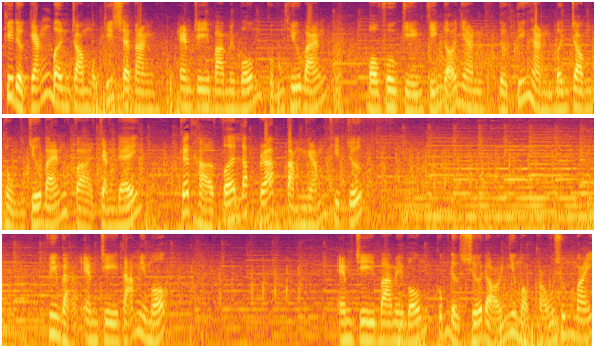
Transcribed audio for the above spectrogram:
khi được gắn bên trong một chiếc xe tăng, MG34 cũng thiếu bán. Bộ phụ kiện chuyển đổi nhanh được tiến hành bên trong thùng chứa bán và chăn đế, kết hợp với lắp ráp tầm ngắm phía trước. Phiên bản MG81 MG34 cũng được sửa đổi như một khẩu súng máy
